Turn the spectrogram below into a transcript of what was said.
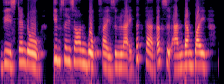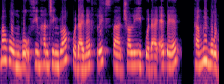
Vì scandal, Kim Sejong buộc phải dừng lại tất cả các dự án đang quay, bao gồm bộ phim Hunting Dog của đài Netflix và Charlie của đài SBS. Tháng 11,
